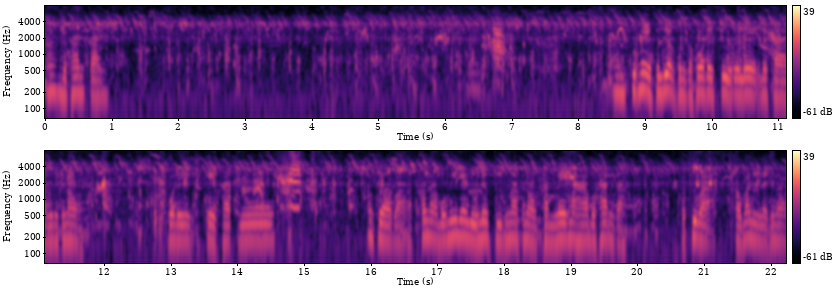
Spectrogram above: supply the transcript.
เอ้าเดี๋ยวทานกันอันคุณแม่เพิ่นเลี้ยงเพิ่นก็พอได้ซื้อได้เลขได้ขายอยู่เด้พี่น้องพอได้เกะขัดอยู่ต้องเชื่อว่าขันว่าบ่มีแนวอยู่แนวกินมาพี่น้องทำแรงมาหาบ่ท่านกะก็คือว่า เขามานี่แหละพี่น้อง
